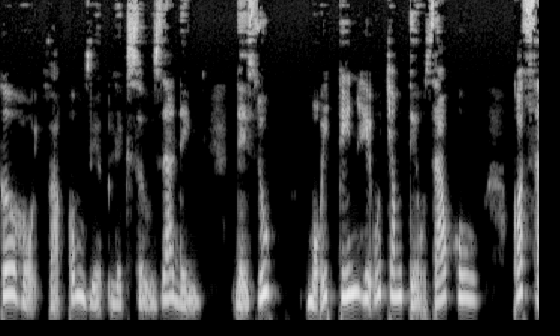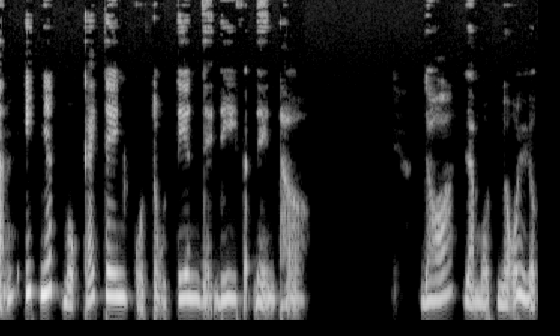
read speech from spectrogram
cơ hội vào công việc lịch sử gia đình để giúp mỗi tín hữu trong tiểu giáo khu có sẵn ít nhất một cái tên của tổ tiên để đi và đền thờ. Đó là một nỗ lực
